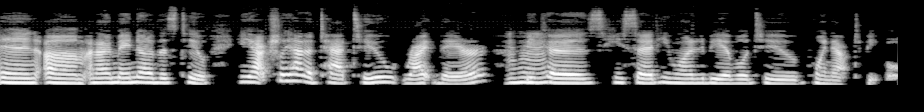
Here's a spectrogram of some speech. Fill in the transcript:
And um and I made note of this too. He actually had a tattoo right there Mm-hmm. because he said he wanted to be able to point out to people.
